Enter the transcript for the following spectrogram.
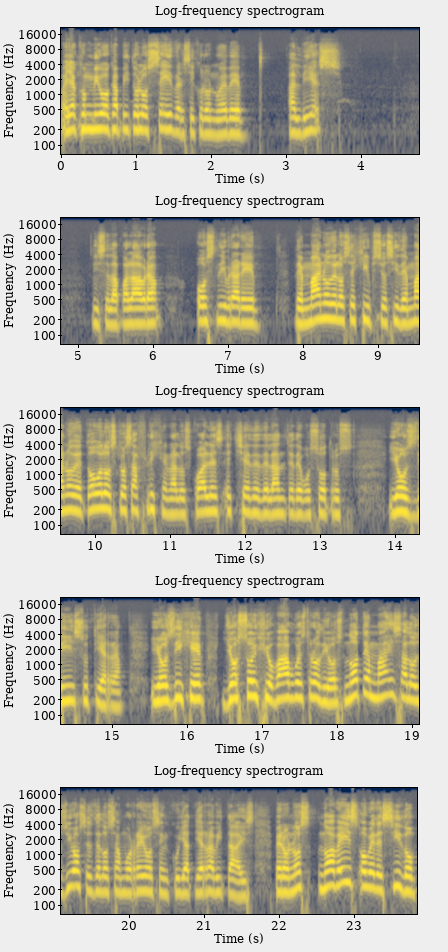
Vaya conmigo capítulo 6, versículo 9 al 10. Dice la palabra, os libraré de mano de los egipcios y de mano de todos los que os afligen, a los cuales eché de delante de vosotros y os di su tierra. Y os dije, yo soy Jehová vuestro Dios, no temáis a los dioses de los amorreos en cuya tierra habitáis, pero no, no habéis obedecido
